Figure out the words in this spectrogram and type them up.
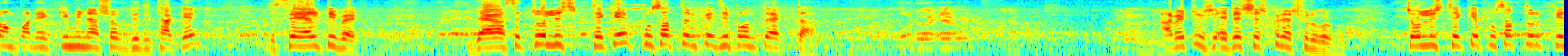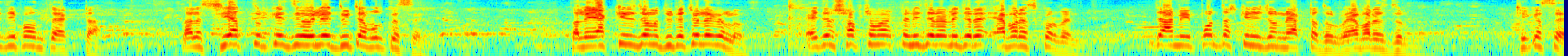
কোম্পানির কৃমিনাশক যদি থাকে, যে সে অ্যাল্টিভেট। দেখা যাচ্ছে চল্লিশ থেকে পঁচাত্তর কেজি পর্যন্ত একটা। আমি একটু এটা শেষ করে শুরু করব। চল্লিশ থেকে পঁচাত্তর কেজি পর্যন্ত একটা। তাহলে ছিয়াত্তর কেজি হইলে দুইটা বলতেছে। তাহলে এক কেজির জন্য দুইটা চলে গেল। এই জন্য সবসময় একটা নিজেরা নিজেরা অ্যাভারেজ করবেন। যে আমি পঞ্চাশ কেজির জন্য একটা ধরবো অ্যাভারেজ ধরবো। ঠিক আছে?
